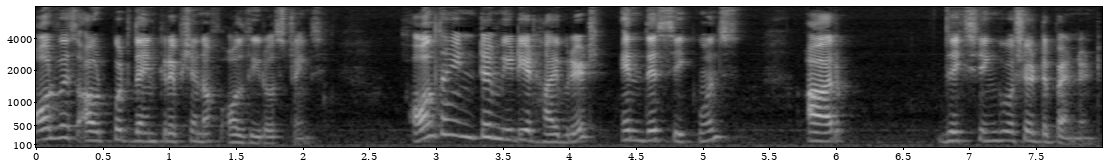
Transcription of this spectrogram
always outputs the encryption of all zero strings. All the intermediate hybrids in this sequence are distinguisher dependent.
